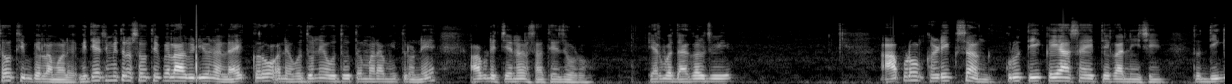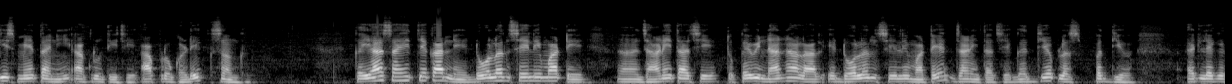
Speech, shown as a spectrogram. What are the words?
સૌથી પહેલાં મળે. વિદ્યાર્થી મિત્રો, સૌથી પહેલાં આ વિડીયોને લાઇક કરો અને વધુને વધુ તમારા મિત્રોને આપણી ચેનલ સાથે જોડો. ત્યારબાદ આગળ જોઈએ. આપણો ઘડીક સંઘ કૃતિ કયા સાહિત્યકારની છે? તો દિગીશ મહેતાની આ કૃતિ છે, આપણો ઘડીક સંઘ. કયા સાહિત્યકારને ડોલન શૈલી માટે જાણીતા છે? તો કવિ નાનાલાલ એ ડોલન શૈલી માટે જાણીતા છે. ગદ્ય પ્લસ પદ્ય એટલે કે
